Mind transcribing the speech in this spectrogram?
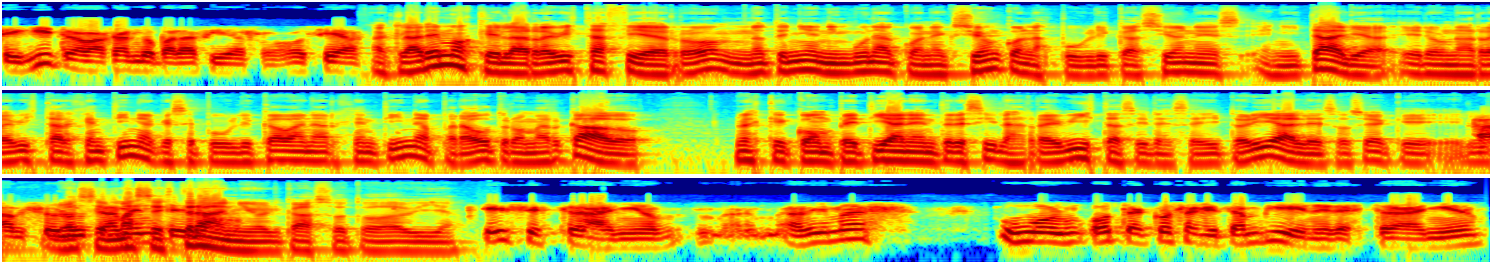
seguí trabajando para Fierro. O sea, aclaremos que la revista Fierro no tenía ninguna conexión con las publicaciones en Italia. Era una revista argentina que se publicaba en Argentina para otro mercado. No es que competían entre sí las revistas y las editoriales, o sea que lo, hace más extraño el caso todavía. Es extraño. Además, hubo otra cosa que también era extraña,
